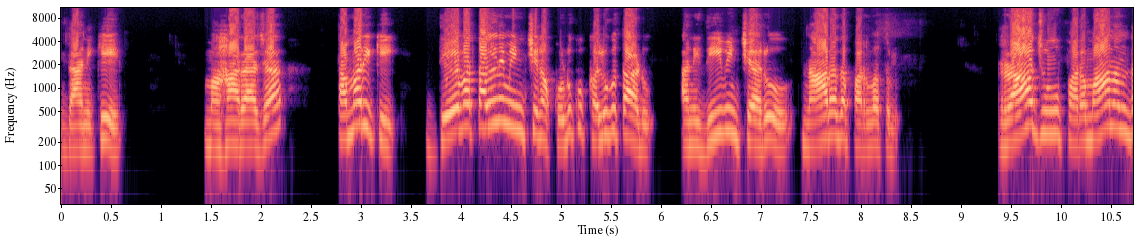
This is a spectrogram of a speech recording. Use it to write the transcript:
దానికి మహారాజా తమరికి దేవతల్ని మించిన కొడుకు కలుగుతాడు అని దీవించారు నారద పర్వతులు. రాజు పరమానంద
